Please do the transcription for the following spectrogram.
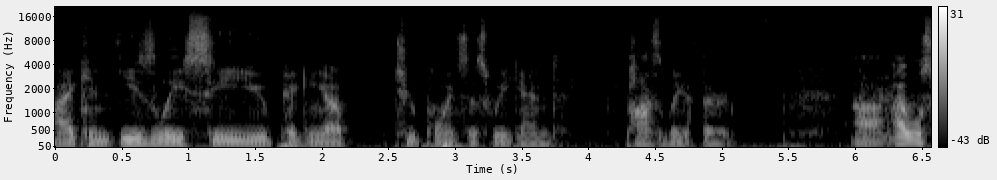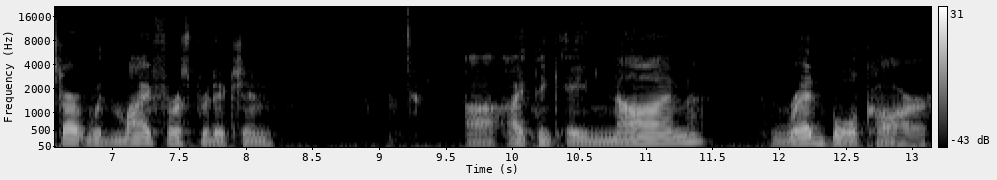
I can easily see you picking up two points this weekend, possibly a third. Uh, I will start with my first prediction. Uh, I think a non Red Bull car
